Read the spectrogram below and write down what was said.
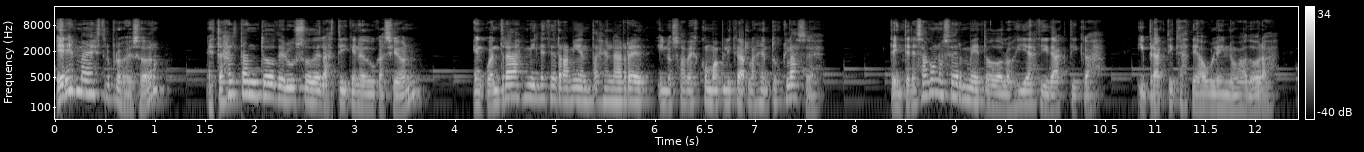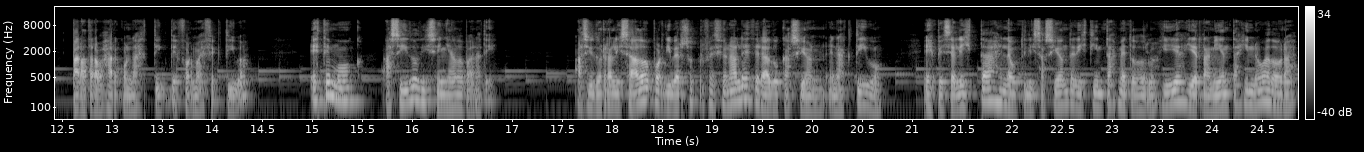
¿Eres maestro profesor? ¿Estás al tanto del uso de las TIC en educación? ¿Encuentras miles de herramientas en la red y no sabes cómo aplicarlas en tus clases? ¿Te interesa conocer metodologías didácticas y prácticas de aula innovadoras para trabajar con las TIC de forma efectiva? Este MOOC ha sido diseñado para ti. Ha sido realizado por diversos profesionales de la educación en activo, especialistas en la utilización de distintas metodologías y herramientas innovadoras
